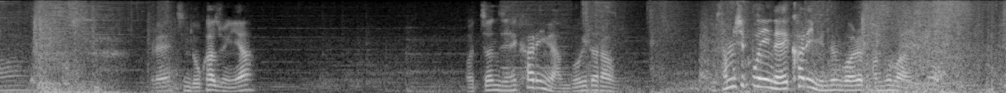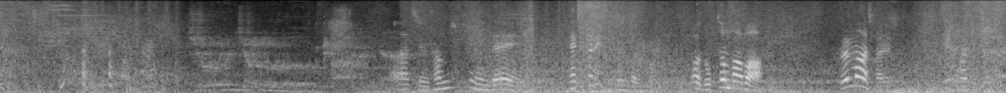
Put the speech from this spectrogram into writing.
아, 그래? 지금 녹화 중이야? 어쩐지 헤카림이 안 보이더라고. 30분인데 헤카림 있는 거를 방금 알았어. 아, 지금 30분인데 헤카림 있는 걸 봐. 와, 녹턴 봐봐. 얼마나 잘했어. 헤카림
